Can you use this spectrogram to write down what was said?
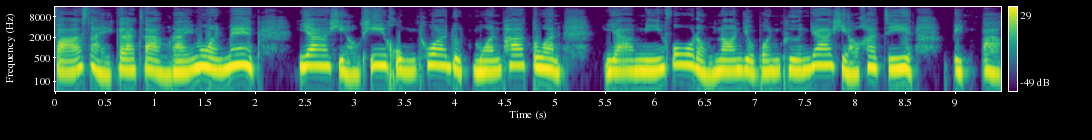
ฟ้าใสกระจ่างไร้มวลเมฆหญ้าเขียวขี้คุ้มทั่วดุดม้วนผ้าตวน ยามนี้ฟู่หลงนอนอยู่บนพื้นหญ้าเขียวขจี ปิดปาก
